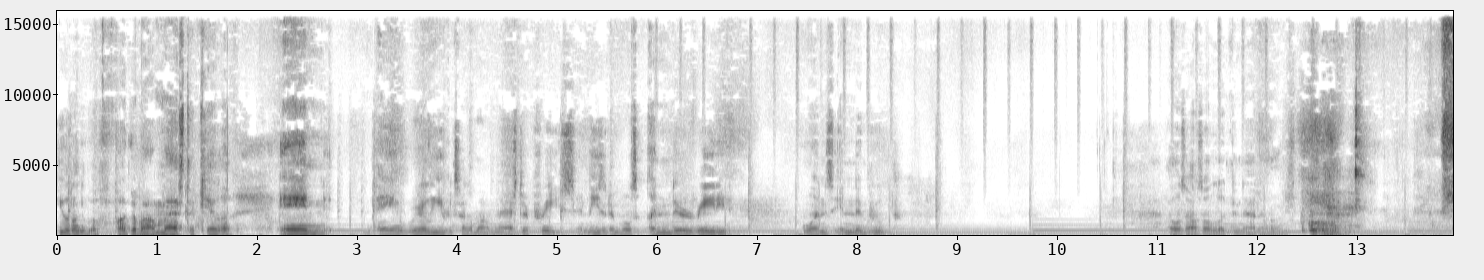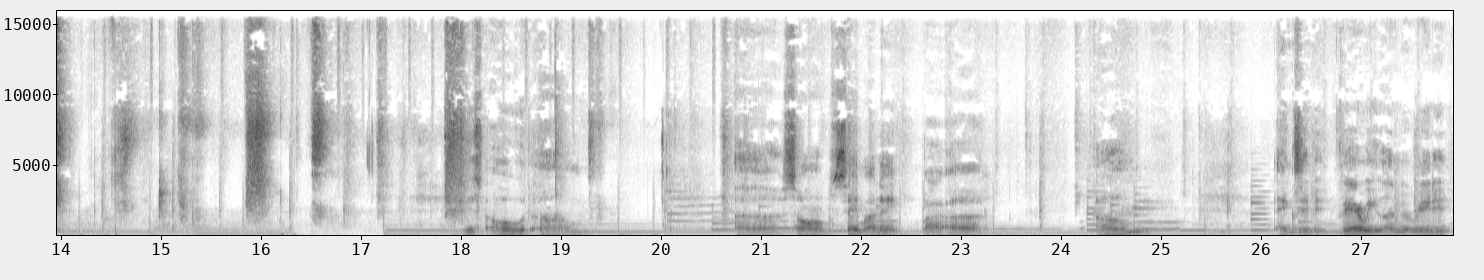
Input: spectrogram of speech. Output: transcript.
People don't give a fuck about Masta Killa, And they ain't really even talk about Master Priest. And these are the most underrated ones in the group. I was also looking at um this old um uh, song "Say My Name" by uh, um, Xzibit. Very underrated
